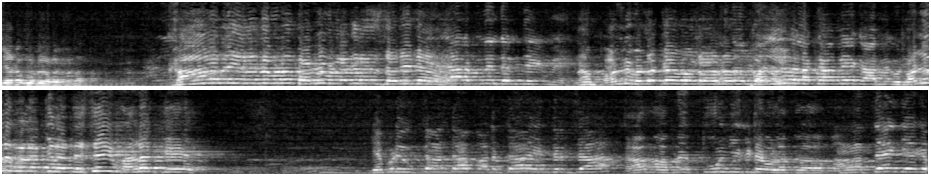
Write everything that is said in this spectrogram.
எழுந்திரிச்சோட பல்லு விளக்கணும் காலை இழந்தவன பல்லு விளக்குறது சரிதான். எல்லாருக்கும் தெரிஞ்சுக்குமே நான் பல்லு விளக்க மாட்டான்? பல்லு விளக்காமே காபி குடி பல்லு விளக்குற திசை வடக்கு. எப்படி உட்கார்ந்தா படுத்தா எந்திரிச்சா? ஆமா அப்படியே தூங்கிக்கிட்டே விளக்குவோம்? அதத்தான் கேட்க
